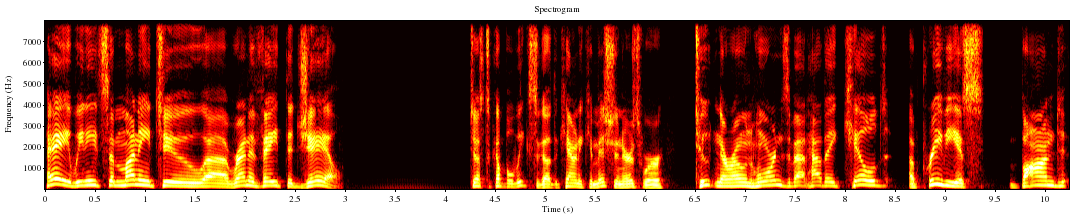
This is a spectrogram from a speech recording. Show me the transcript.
Hey, we need some money to uh, renovate the jail. Just a couple weeks ago, the county commissioners were tooting their own horns about how they killed a previous bond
